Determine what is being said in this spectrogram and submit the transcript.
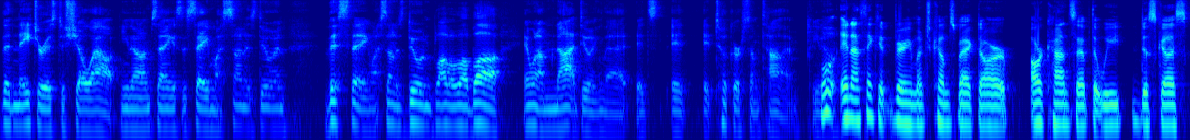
the nature is to show out, you know what I'm saying? Is to say my son is doing this thing, my son is doing blah blah blah blah. And when I'm not doing that, it's it it took her some time. You know? Well, and I think it very much comes back to our our concept that we discuss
